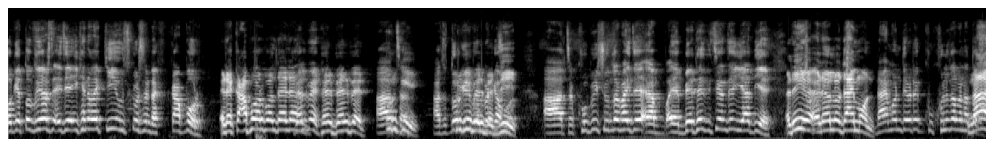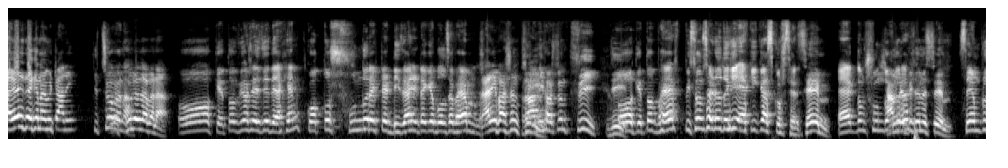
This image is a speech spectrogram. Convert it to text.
ওকে তো ভিউয়ার্স এই যে এখানে ভাই কি ইউজ করছেন এটা? কাপড়। এটা কাপড় বলতে এটা Velvet? ভেলভেট আচ্ছা তুর্কি। আচ্ছা তুর্কি তুর্কি ভেলভেট জি। আচ্ছা খুবই সুন্দর ভাই যে বেঁধে দিচ্ছেন যে ইয়া দিয়ে। এটা হলো ডায়মন্ড ডায়মন্ড দিয়ে এটা খুলে যাবে না না এই দেখেন আমি টানি। হবে না? খুলে যাবে না। ওকে তো ভিউয়ার্স এই যে দেখেন কত সুন্দর একটা ডিজাইন এটাকে বলছে ভাইয়া রানী ভার্সন রানী ভার্সন 3 ওকে তো ভাইয়া পিছন সাইডেও দেখি একই কাজ করছেন। সেম একদম সুন্দর সামনে পিছনে সেম সেম টু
